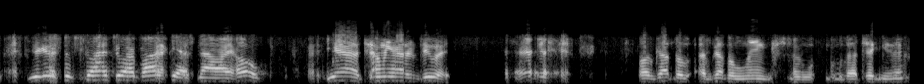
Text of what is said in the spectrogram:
You're going to subscribe to our podcast now, I hope. Yeah, tell me how to do it. well, I've got the I've got the link. So will that take me there?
